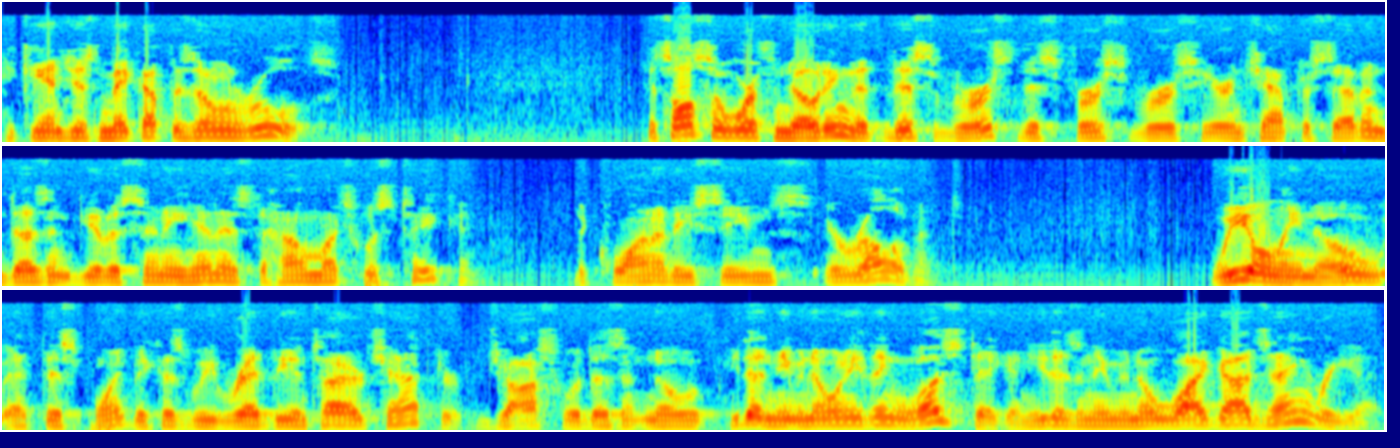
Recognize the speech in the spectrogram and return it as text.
He can't just make up his own rules. It's also worth noting that this verse, this first verse here in chapter 7, doesn't give us any hint as to how much was taken. The quantity seems irrelevant. We only know at this point because we read the entire chapter. Joshua doesn't know, he doesn't even know anything was taken. He doesn't even know why God's angry yet.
